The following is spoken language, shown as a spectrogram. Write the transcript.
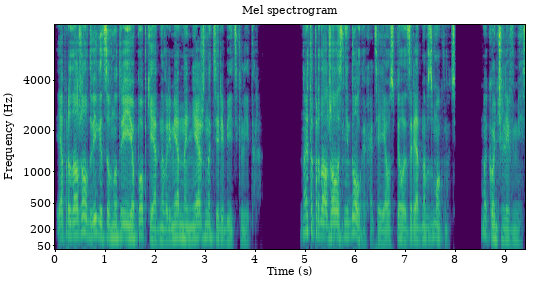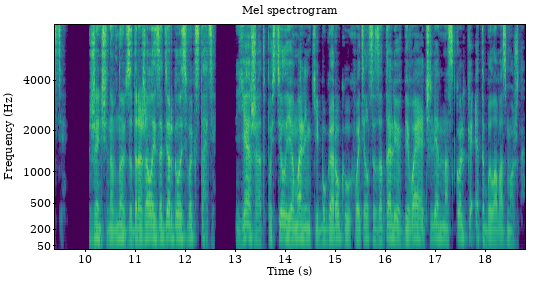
Я продолжал двигаться внутри ее попки и одновременно нежно теребить клитор. Но это продолжалось недолго, хотя я успел изрядно взмокнуть. Мы кончили вместе. Женщина вновь задрожала и задергалась в экстазе. Я же отпустил ее маленький бугорок и ухватился за талию, вбивая член, насколько это было возможно.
